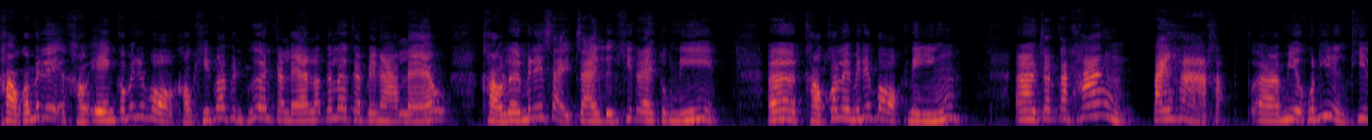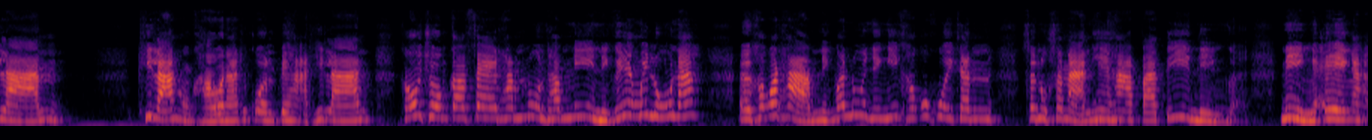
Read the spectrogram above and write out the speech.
เขาก็ไม่ได้เขาเองก็ไม่ได้บอกเขาคิดว่าเป็นเพื่อนกันแล้ว แล้วก็เลิกกันไปนานแล้ว เขาเลยไม่ได้ใส่ใจหรือคิดอะไรตรงนี้ เออ เขาก็เลยไม่ได้บอกหนิง เออจนกระทั่งไปหาค่ะเอ่อเมียคนที่หนึ่งที่ร้าน ที่ร้านของเขาอะนะทุกคนไปหาที่ร้านเขาก็ชงกาแฟทำนู่นทำนี่หนิงก็ยังไม่รู้นะเออเขาก็ถามหนิงว่านู่นอย่างนี้เขาก็คุยกันสนุกสนานเฮฮาปาร์ตี้หนิงหนิงเองอะ่ะ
